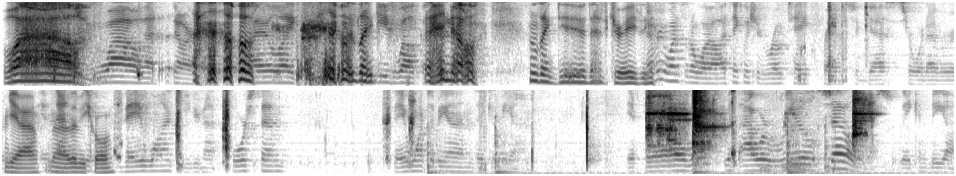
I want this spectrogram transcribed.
"Wow." Wow, that's dark. I like. I was like, He's welcome. I know. I was like, dude, that's crazy. Every once in a while, I think we should rotate friends to guests or whatever. Yeah, no, that'd be if cool. They want you do not force them. If they want to be on, they can be on. If they're all right with our real selves, they can be on.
